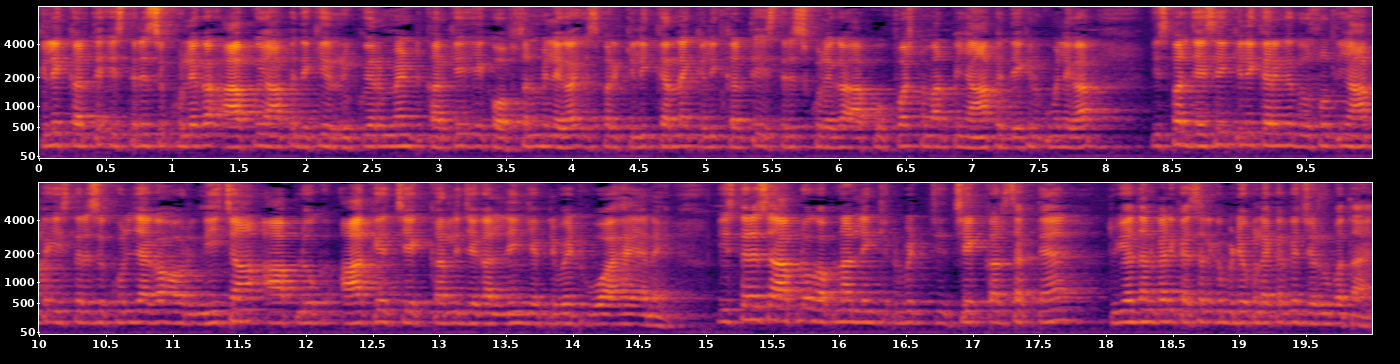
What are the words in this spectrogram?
क्लिक करते इस तरह से खुलेगा, आपको यहाँ पे देखिए रिक्वायरमेंट करके एक ऑप्शन मिलेगा। इस पर क्लिक करना है क्लिक करते इस तरह से खुलेगा, आपको फ़र्स्ट नंबर पर यहाँ पे देखने को मिलेगा। इस पर जैसे ही क्लिक करेंगे दोस्तों तो यहाँ पे इस तरह से खुल जाएगा और नीचा आप लोग आके चेक कर लीजिएगा लिंक एक्टिवेट हुआ है या नहीं। इस तरह से आप लोग अपना लिंक एक्टिवेट चेक कर सकते हैं। तो यह जानकारी कैसे लगे वीडियो को लाइक करके ज़रूर बताएँ।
